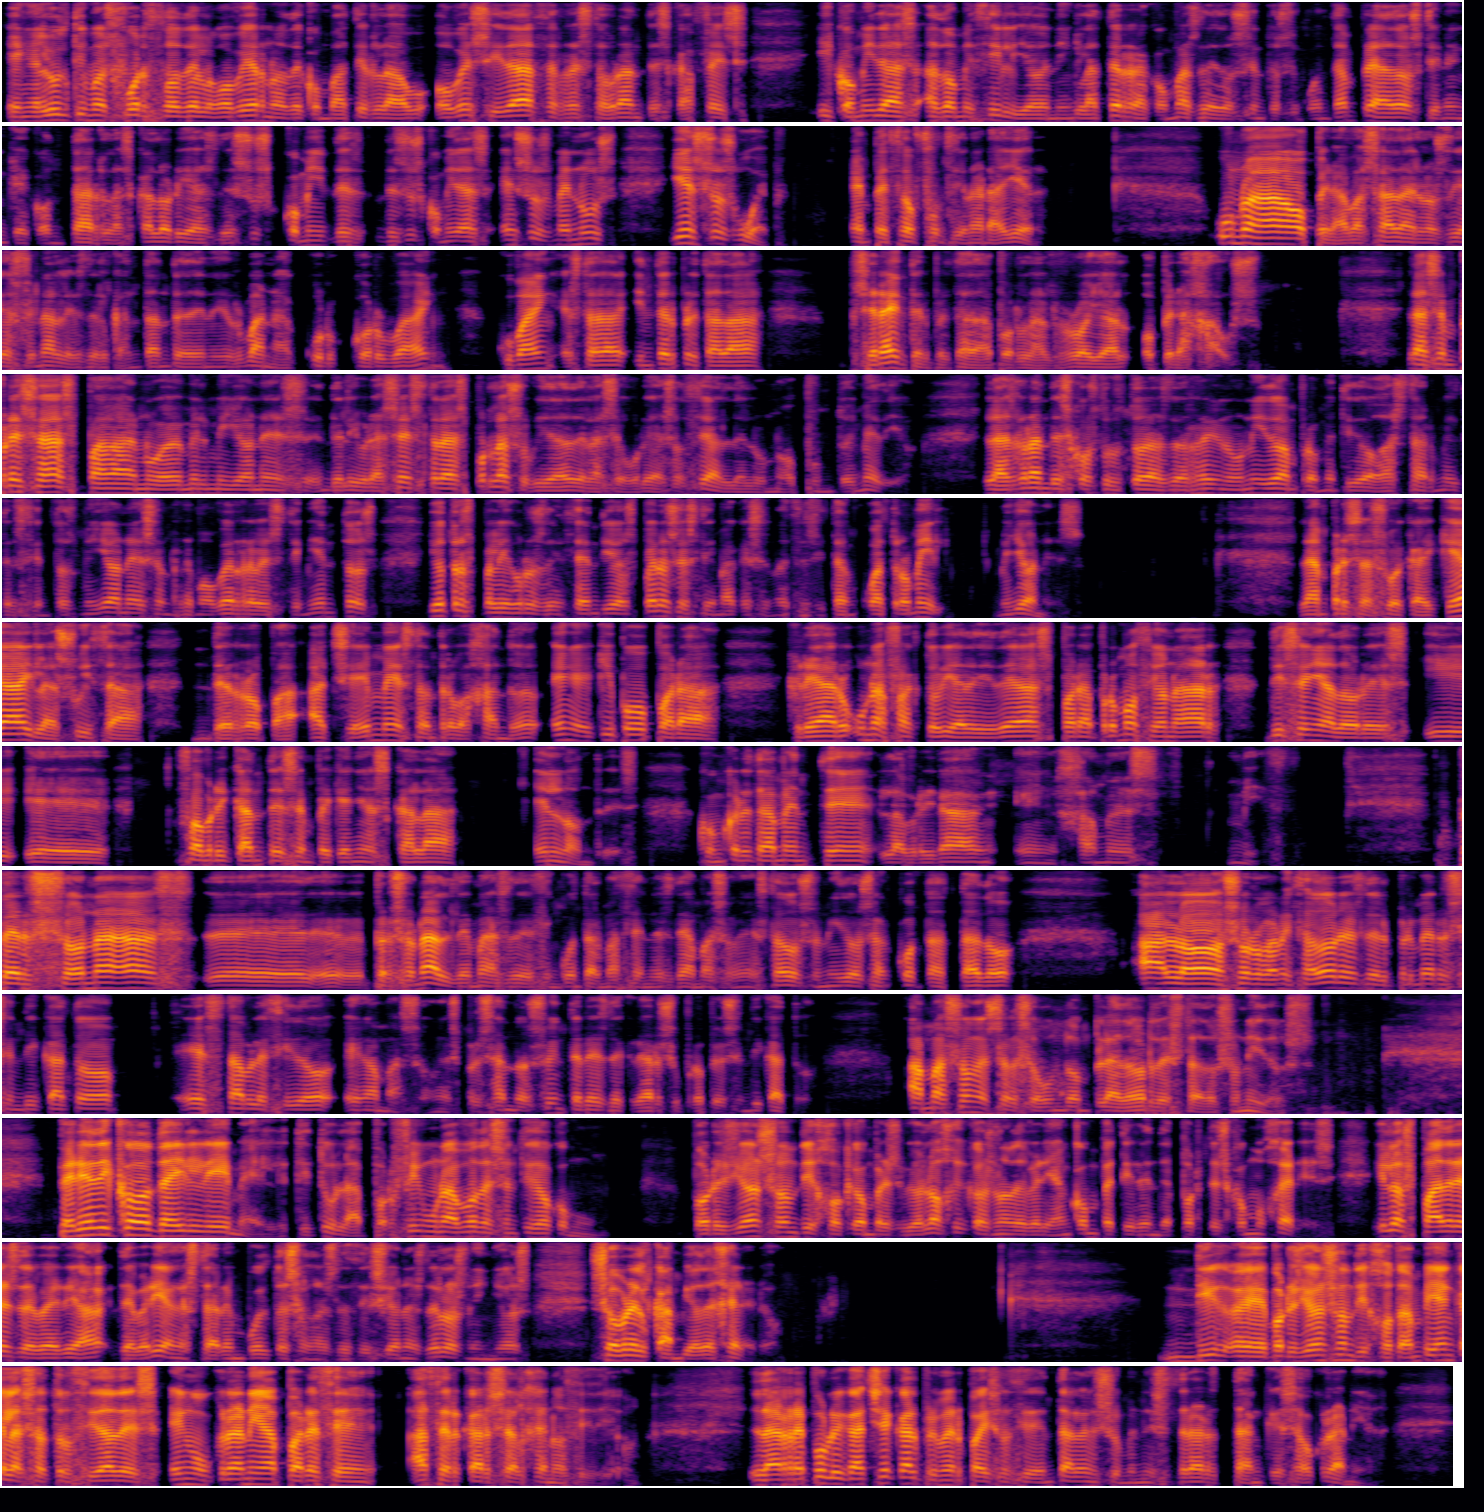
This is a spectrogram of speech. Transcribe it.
En el último esfuerzo del gobierno de combatir la obesidad, restaurantes, cafés y comidas a domicilio en Inglaterra con más de 250 empleados tienen que contar las calorías de sus, de sus comidas en sus menús y en sus web. Empezó a funcionar ayer. Una ópera basada en los días finales del cantante de Nirvana, Kurt Cobain, está interpretada, será interpretada por la Royal Opera House. Las empresas pagan 9.000 millones de libras extras por la subida de la seguridad social del 1,5. Las grandes constructoras del Reino Unido han prometido gastar 1.300 millones en remover revestimientos y otros peligros de incendios, pero se estima que se necesitan 4.000 millones. La empresa sueca IKEA y la suiza de ropa HM están trabajando en equipo para crear una factoría de ideas para promocionar diseñadores y eh, fabricantes en pequeña escala en Londres. Concretamente la abrirán en Hammersmith. Personas, eh, personal de más de 50 almacenes de Amazon en Estados Unidos han contactado a los organizadores del primer sindicato establecido en Amazon, expresando su interés de crear su propio sindicato. Amazon es el segundo empleador de Estados Unidos. Periódico Daily Mail titula Por fin una voz de sentido común. Boris Johnson dijo que hombres biológicos no deberían competir en deportes con mujeres y los padres deberían estar envueltos en las decisiones de los niños sobre el cambio de género. Eh, Boris Johnson dijo también que las atrocidades en Ucrania parecen acercarse al genocidio. La República Checa, el primer país occidental en suministrar tanques a Ucrania.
